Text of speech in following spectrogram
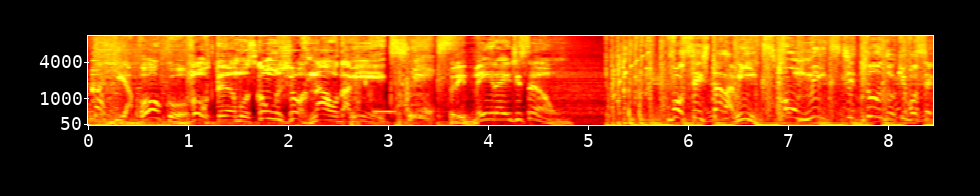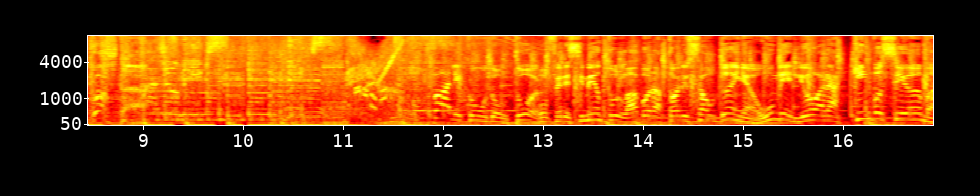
Daqui a pouco, voltamos com o Jornal da mix. mix. Primeira edição. Você está na Mix, um mix de tudo que você gosta. Fale com o doutor. Oferecimento Laboratório Saldanha, o melhor a quem você ama.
